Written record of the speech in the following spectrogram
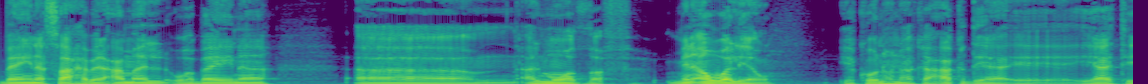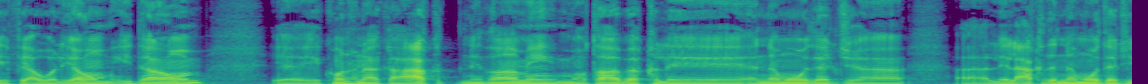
بين صاحب العمل وبين الموظف من أول يوم يكون هناك عقد ياتي في أول يوم يداوم يكون هناك عقد نظامي مطابق للنموذج للعقد النموذجي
